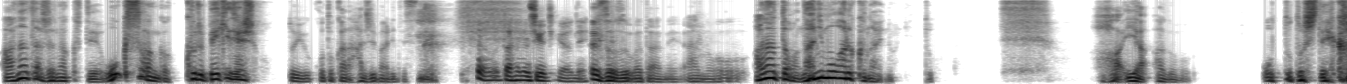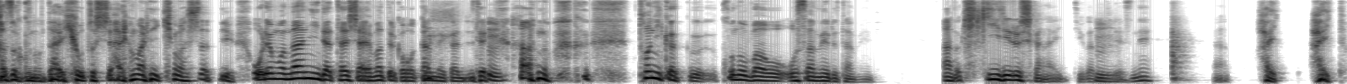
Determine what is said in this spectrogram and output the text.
あなたじゃなくて奥さんが来るべきでしょということから始まりですね また話が違うね。えそうそう、またね、あの、あなたは何も悪くないのに、と。は、いや、あの、夫として家族の代表として謝りに来ましたっていう、俺も何人で対して謝ってるか分かんない感じで、うん あの、とにかくこの場を収めるために、あの、聞き入れるしかないっていう形ですね。あはい、はい、と。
